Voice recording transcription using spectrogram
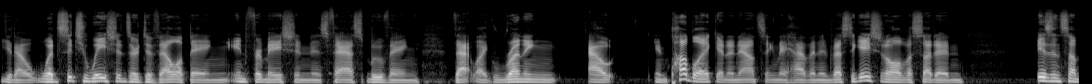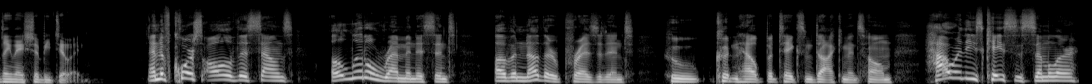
you know, when situations are developing, information is fast moving, that like running out in public and announcing they have an investigation all of a sudden isn't something they should be doing. And of course, all of this sounds a little reminiscent of another president who couldn't help but take some documents home. How are these cases similar?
